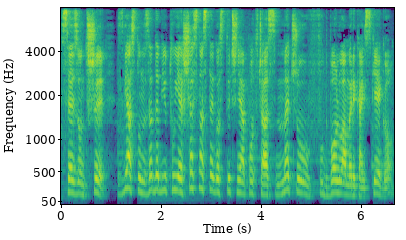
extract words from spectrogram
sezon 3. Zwiastun zadebiutuje 16 stycznia podczas meczu futbolu amerykańskiego.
